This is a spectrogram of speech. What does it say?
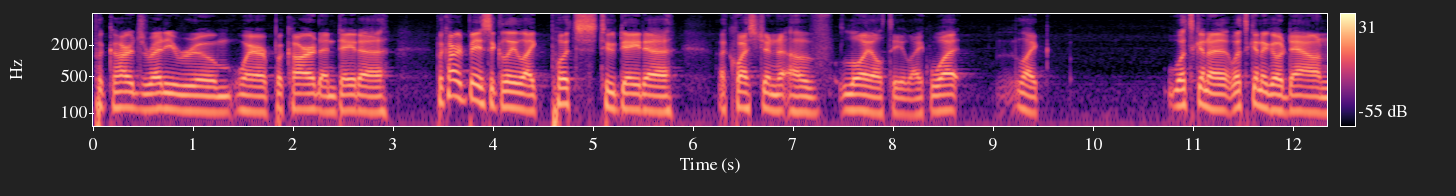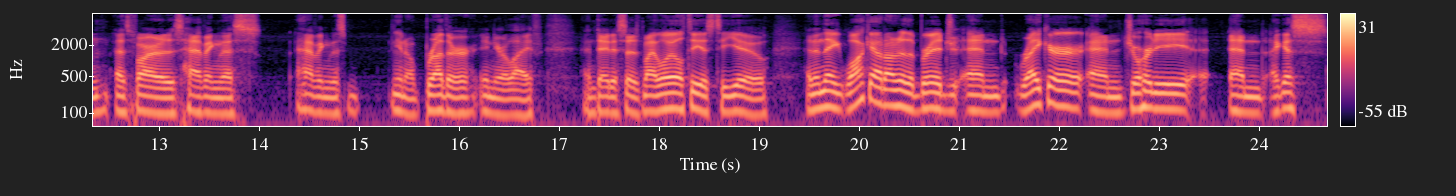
Picard's ready room where Picard and Data, Picard basically like puts to Data a question of loyalty, like what, like what's gonna what's gonna go down as far as having this having this you know brother in your life? And data says my loyalty is to you. And then they walk out onto the bridge and Riker and Geordi and I guess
